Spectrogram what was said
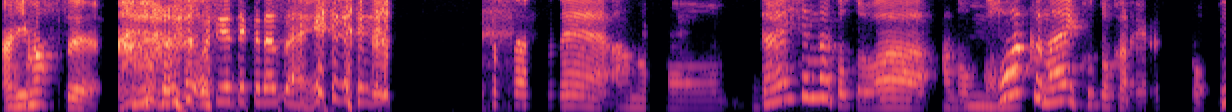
あります。教えてください。ね。あの大事なことはあの、うん。怖くないことからやること。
